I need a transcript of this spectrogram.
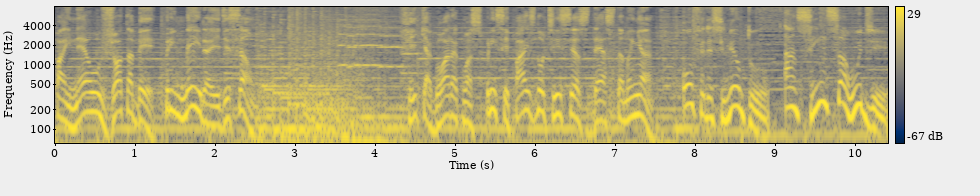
Painel JB, primeira edição. Fique agora com as principais notícias desta manhã. Oferecimento Assim Saúde.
